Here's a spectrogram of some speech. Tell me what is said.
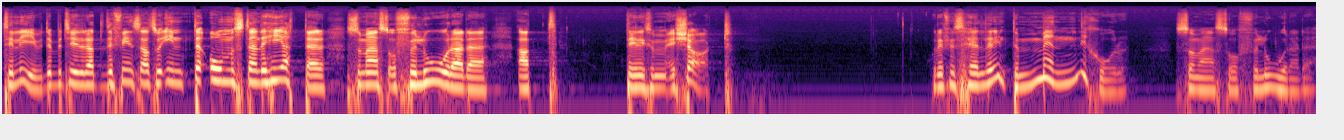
till liv. Det betyder att det finns alltså inte omständigheter som är så förlorade att det liksom är kört. Och det finns heller inte människor som är så förlorade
